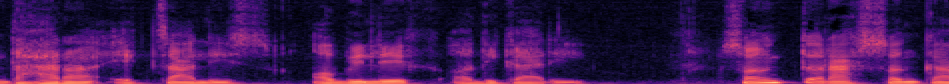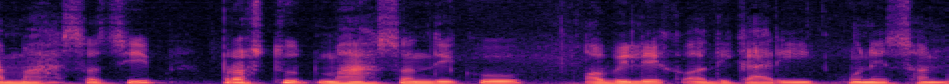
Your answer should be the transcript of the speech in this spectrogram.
धारा एकचालिस अभिलेख अधिकारी। संयुक्त राष्ट्रसङ्घका महासचिव प्रस्तुत महासन्धिको अभिलेख अधिकारी हुनेछन्।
